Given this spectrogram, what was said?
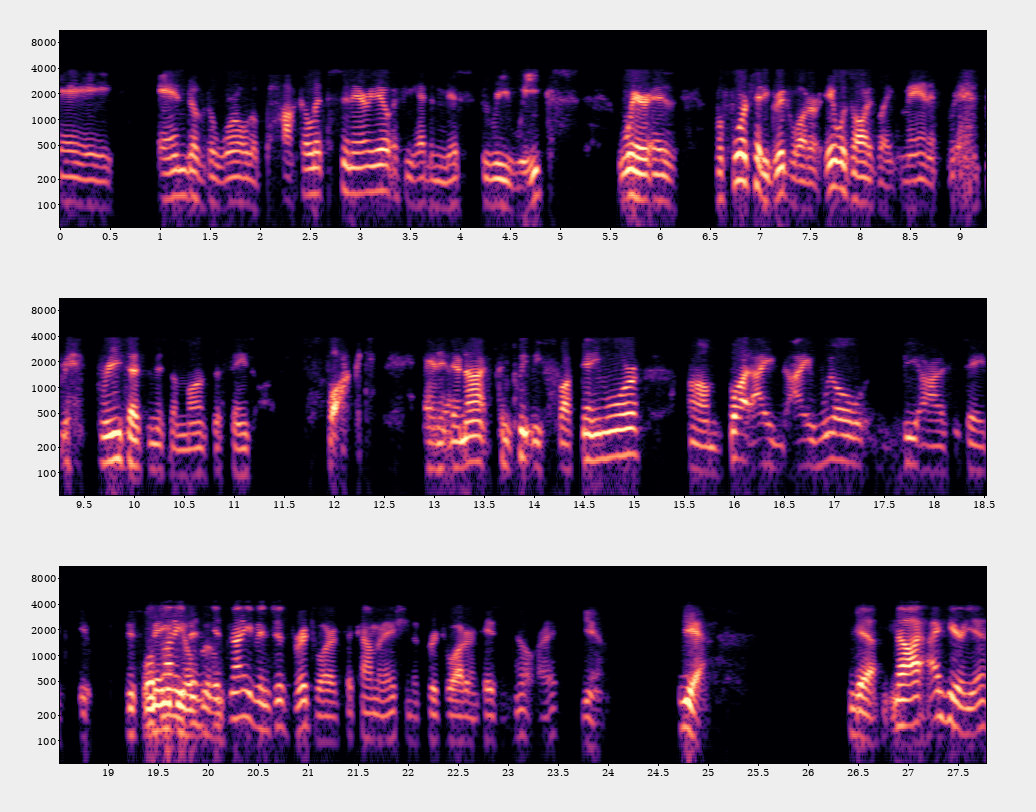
a end of the world apocalypse scenario if he had to miss three weeks. Whereas before Teddy Bridgewater, it was always like, man, if Brees has to miss a month, the Saints are fucked, and yeah. they're not completely fucked anymore. Um, but I I will be honest and say it this well, it's not even little... it's not even just Bridgewater. It's a combination of Bridgewater and Taysom Hill, right? Yeah. Yeah. Yeah. No, I, I hear you,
